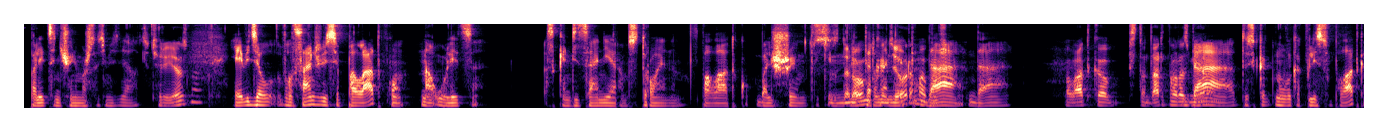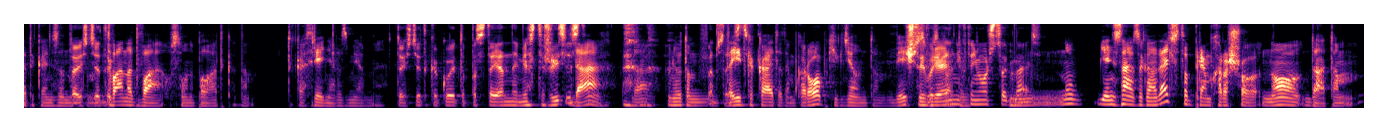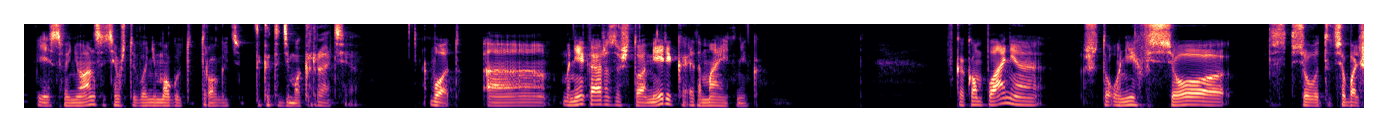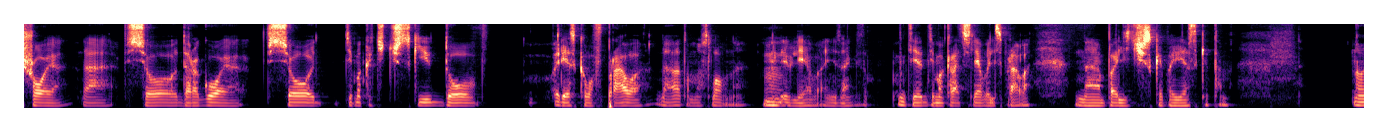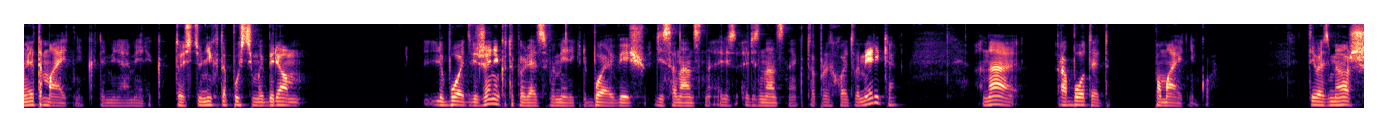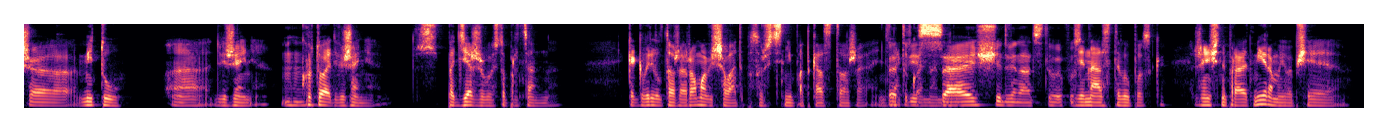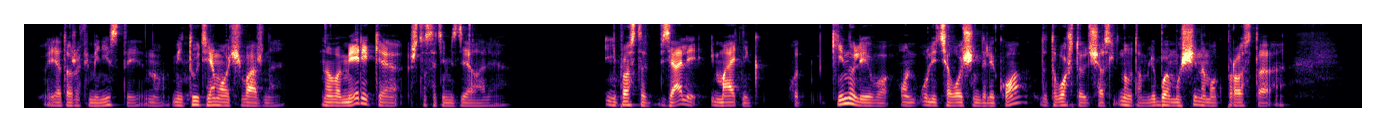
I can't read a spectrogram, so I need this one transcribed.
Полиция ничего не может с этим сделать. Серьезно? Я видел в Лос-Анджелесе палатку на улице с кондиционером встроенным в палатку, большим таким. здоровым метр на метр. кондёром Да, да. Палатка стандартного размера? Да, то есть как, ну, как в лесу палатка такая, не знаю, То ну, есть это- 2 на 2, условно, палатка там. Такая среднеразмерная. То есть это какое-то постоянное место жительства? Да, да. У него там стоит какая-то там коробки, где он там вещи Что его реально никто не может согнать? Ну, я не знаю, законодательство прям хорошо, но да, там есть свои нюансы с тем, что его не могут трогать. Так это демократия. Вот. А, Мне кажется, что Америка это маятник. В каком плане, что у них все, все вот все большое, да, все дорогое, все демократически до резкого вправо, да, там условно, Мгм. или влево, я не знаю, где, там, где демократия слева или справа на политической повестке там. Но это маятник для меня Америка. То есть у них, допустим, мы берем любое движение, которое появляется в Америке, любая вещь диссонансная, рез- резонансная, которая происходит в Америке, она работает по маятнику. Ты возьмешь э, мету э, движение, Мгм. крутое движение, поддерживаю стопроцентно. Как говорил тоже Рома Вишеватый, послушайте с ним подкаст тоже. не знаю. Потрясающий 12 выпуск. 12 выпуск. Женщины правят миром, и вообще я тоже феминист, и ну, мету тема очень важная. Но в Америке что с этим сделали? И не просто взяли, и маятник вот кинули его, он улетел очень далеко, до того, что сейчас, ну, там, любой мужчина мог просто,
